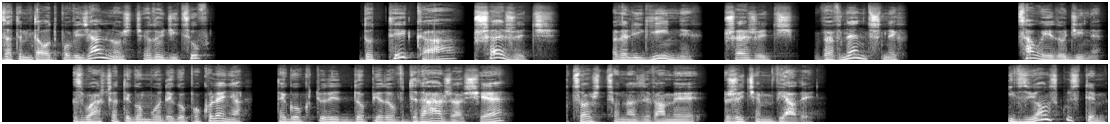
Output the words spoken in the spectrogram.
Zatem ta odpowiedzialność rodziców dotyka przeżyć religijnych, przeżyć wewnętrznych całej rodziny, zwłaszcza tego młodego pokolenia, tego, który dopiero wdraża się w coś, co nazywamy życiem wiary. I w związku z tym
